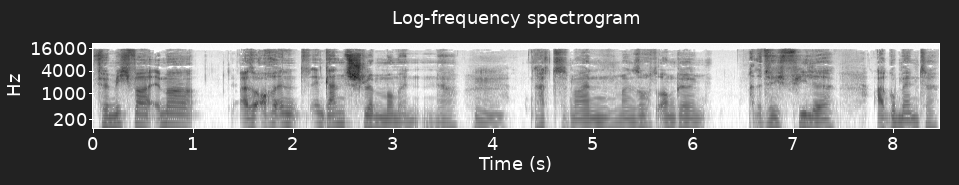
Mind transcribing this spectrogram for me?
für mich war immer, also auch in, in ganz schlimmen Momenten, ja, Hm. hat mein, mein Suchtonkel hat natürlich viele Argumente,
